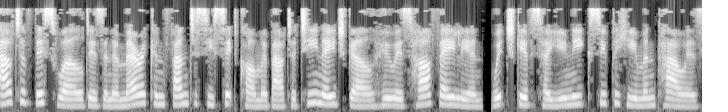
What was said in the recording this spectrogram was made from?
Out of This World is an American fantasy sitcom about a teenage girl who is half alien, which gives her unique superhuman powers.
